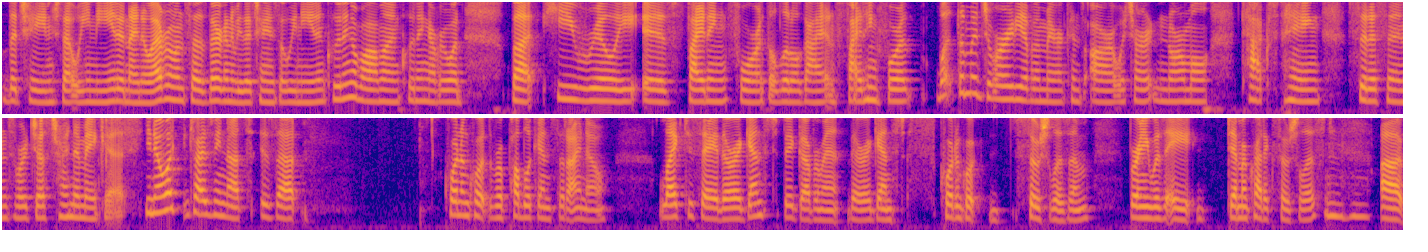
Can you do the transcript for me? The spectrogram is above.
the change that we need. And I know everyone says they're going to be the change that we need, including Obama, including everyone. But he really is fighting for the little guy and fighting for what the majority of Americans are, which are normal tax paying citizens who are just trying to make it. You know what drives me nuts is that, quote unquote, the Republicans that I know like to say they're against big government, they're against quote unquote socialism. Bernie was a democratic socialist, uh,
